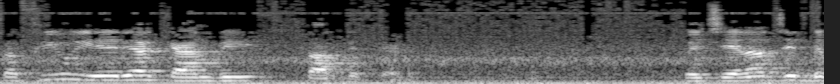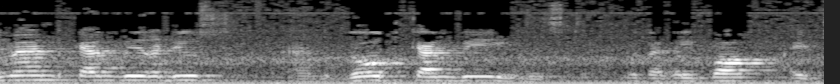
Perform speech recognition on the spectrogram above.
so few area can be targeted, which energy demand can be reduced and growth can be increased with the help of IT.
